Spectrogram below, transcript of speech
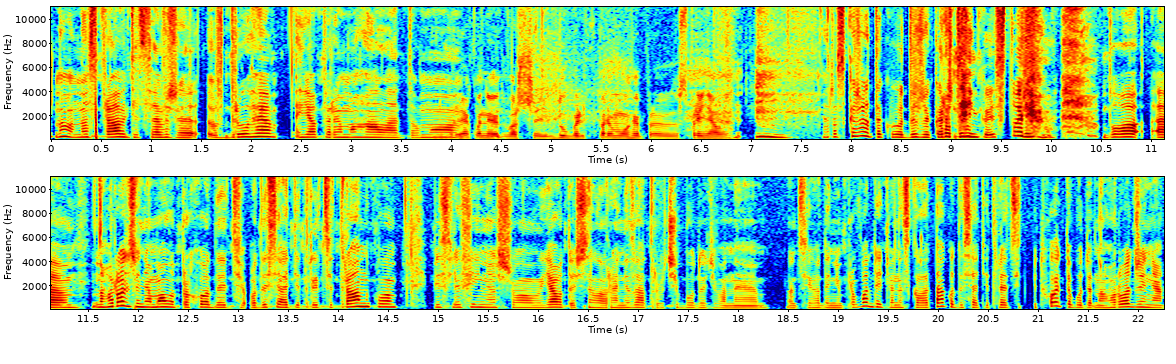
Ну, насправді це вже вдруге я перемагала, тому Добре, Як вони ваш дубль перемоги при- сприйняли? розкажу таку дуже коротеньку історію. Бо е, нагородження мало проходить о 10.30 ранку після фінішу. Я уточнила організаторів, чи будуть вони о цій годині проводити. Вони сказали, так, о 10.30 підходьте, буде нагородження.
